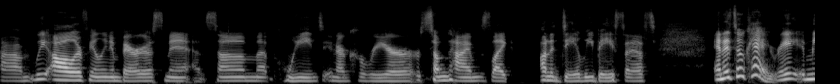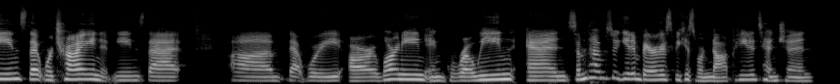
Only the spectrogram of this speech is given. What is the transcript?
Um, we all are feeling embarrassment at some point in our career, sometimes like on a daily basis. And it's okay, right? It means that we're trying. It means that um, that we are learning and growing. And sometimes we get embarrassed because we're not paying attention.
